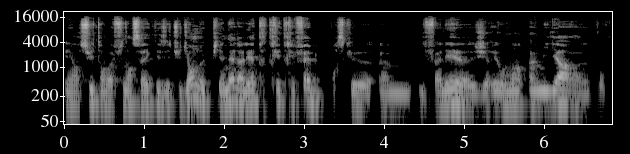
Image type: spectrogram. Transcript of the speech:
et ensuite on va financer avec les étudiants. Notre PNL allait être très très faible parce que euh, il fallait euh, gérer au moins un milliard euh, pour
